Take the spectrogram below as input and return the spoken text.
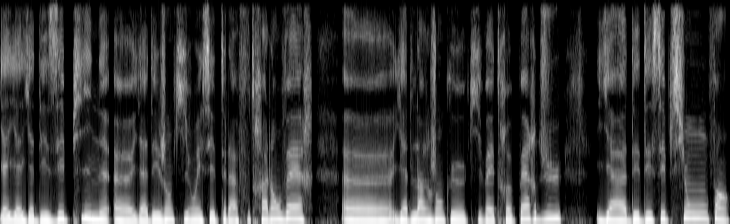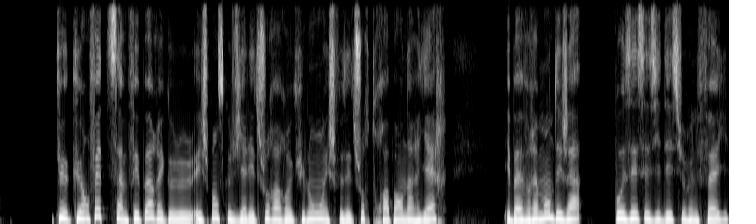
il y y a, des épines, euh, il y a des gens qui vont essayer de te la foutre à l'envers, euh, il y a de l'argent qui va être perdu, il y a des déceptions. Enfin, que, en fait ça me fait peur et que et je pense que j'y allais toujours à reculons et je faisais toujours trois pas en arrière et ben vraiment déjà poser ses idées sur une feuille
